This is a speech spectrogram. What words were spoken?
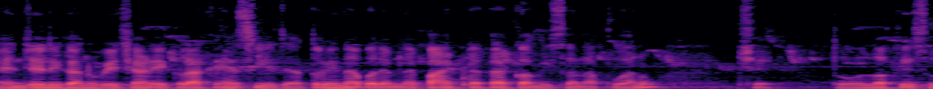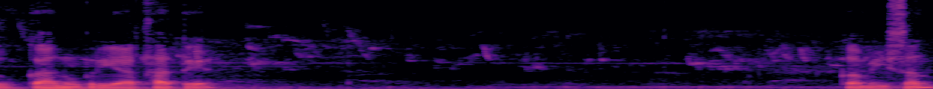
એન્જેલિકાનું વેચાણ એક લાખ એંસી હજાર. તો એના પર એમને પાંચ ટકા કમિશન આપવાનું છે. તો લખીશું કાનુપ્રિયા ખાતે કમિશન.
